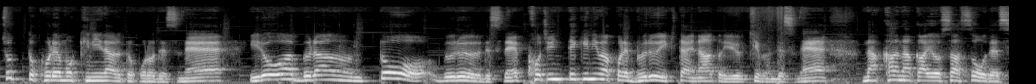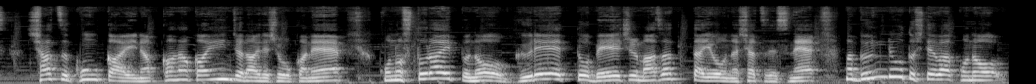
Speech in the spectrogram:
ちょっとこれも気になるところですね。色はブラウンとブルーですね。個人的にはこれブルー行きたいなという気分ですね。なかなか良さそうです。シャツ今回なかなかいいんじゃないでしょうかね。このストライプのグレーとベージュ混ざったようなシャツですね。まあ、分量としてはこの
